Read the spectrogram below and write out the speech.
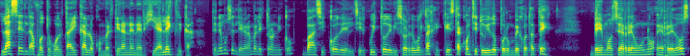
la celda fotovoltaica lo convertirá en energía eléctrica. Tenemos el diagrama electrónico básico del circuito divisor de voltaje, que está constituido por un BJT. Vemos R1, R2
